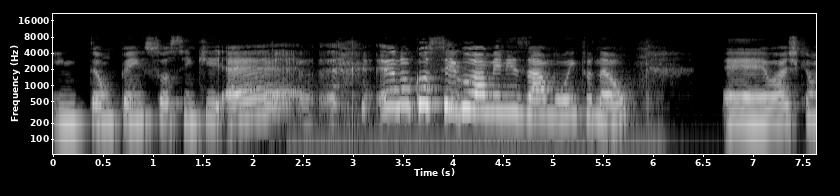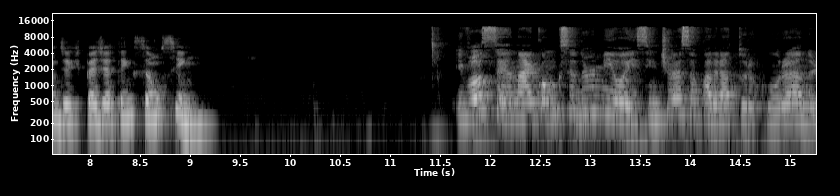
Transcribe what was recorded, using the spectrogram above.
Então penso assim que é. Eu não consigo amenizar muito, não. É, eu acho que é um dia que pede atenção, sim. E você, Nai, como que você dormiu aí? Sentiu essa quadratura com Urano?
